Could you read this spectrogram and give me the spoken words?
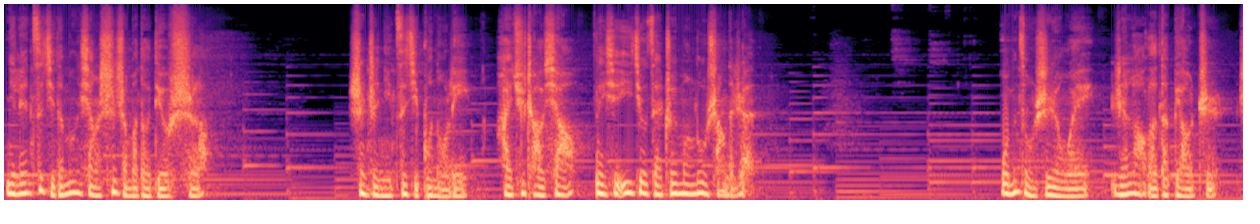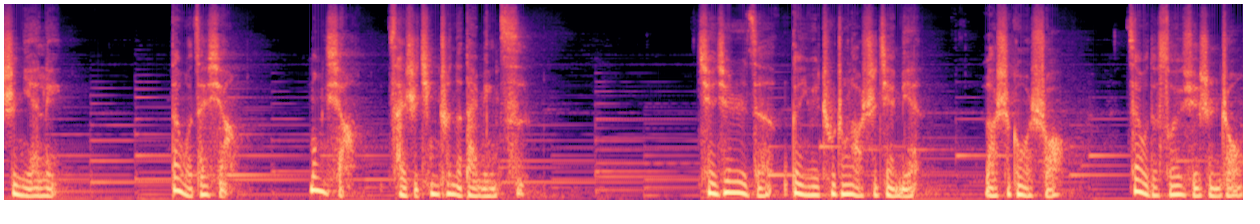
你连自己的梦想是什么都丢失了。甚至你自己不努力，还去嘲笑那些依旧在追梦路上的人。我们总是认为人老了的标志是年龄，但我在想，梦想才是青春的代名词。前些日子跟一位初中老师见面，老师跟我说，在我的所有学生中，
